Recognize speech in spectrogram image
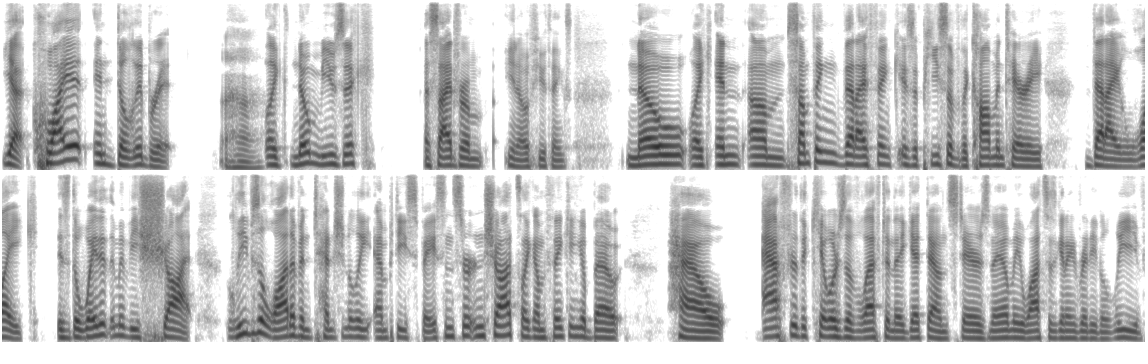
yeah, quiet and deliberate. uh-huh Like no music, aside from you know a few things. No, like, and um, something that I think is a piece of the commentary that I like is the way that the movie shot leaves a lot of intentionally empty space in certain shots. Like I'm thinking about how after the killers have left and they get downstairs, Naomi Watts is getting ready to leave,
